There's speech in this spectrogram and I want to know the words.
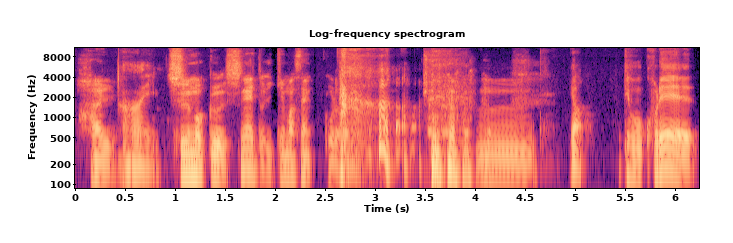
はい、はい。注目しないといけません。これはね。うん。いやでもこれ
